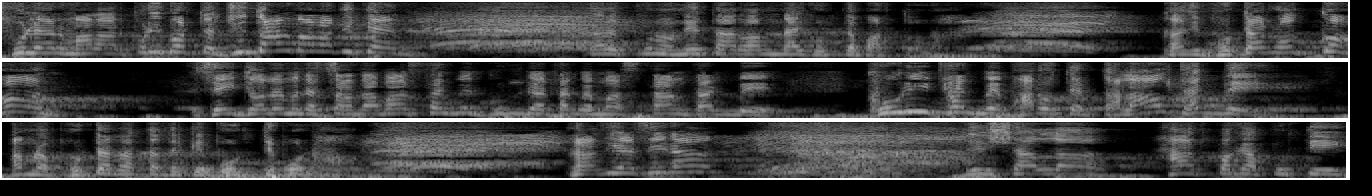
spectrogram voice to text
ফুলের মালার পরিবর্তে জুতার মালা দিতেন, তাহলে কোনো নেতার অন্যায় করতে পারতো না। কাজে ভোটার ঐক্য হন। সেই দলের মধ্যে চাঁদাবাজ থাকবে, গুন্ডা থাকবে, মাস্তান থাকবে খুরি থাকবে, ভারতের দালাল থাকবে, আমরা ভোটাররা তাদেরকে ভোট দেব না। রাজি আছি না? ইনশাল্লাহ হাত পাকা প্রতীক,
